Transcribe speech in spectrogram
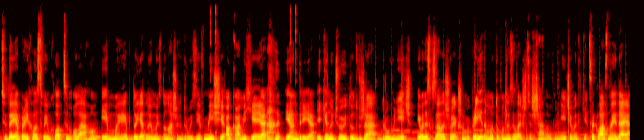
Сюди я приїхала своїм хлопцем Олегом, і ми доєднуємось до наших друзів Міші Ака Міхея і Андрія, які ночують тут вже другу ніч. І вони сказали, що якщо ми приїдемо, то вони залишаться ще на одну ніч. І ми такі це класна ідея.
